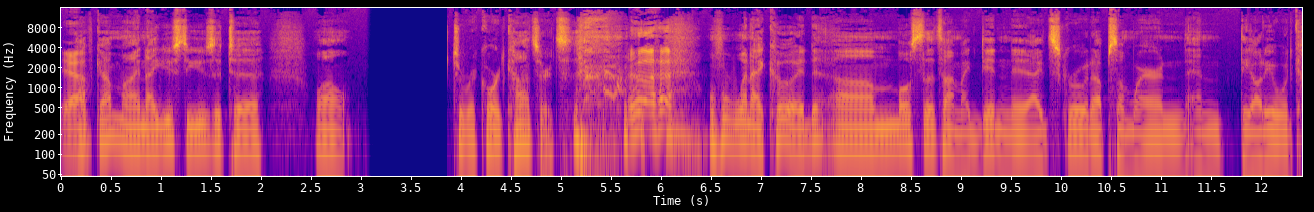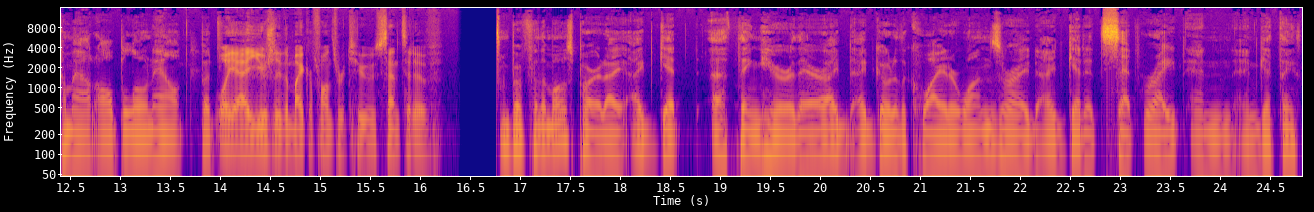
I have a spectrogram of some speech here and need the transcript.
Yeah. I've got mine. I used to use it to well to record concerts. when I could. Um, most of the time I didn't. I'd screw it up somewhere and, and the audio would come out all blown out. But well, yeah, usually the microphones were too sensitive. but for the most part, I, I'd get a thing here or there. I'd I'd go to the quieter ones or I'd I'd get it set right and and get things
